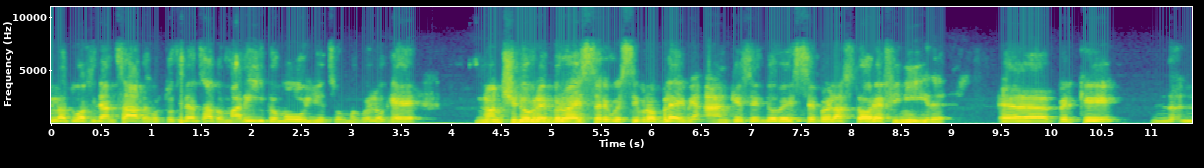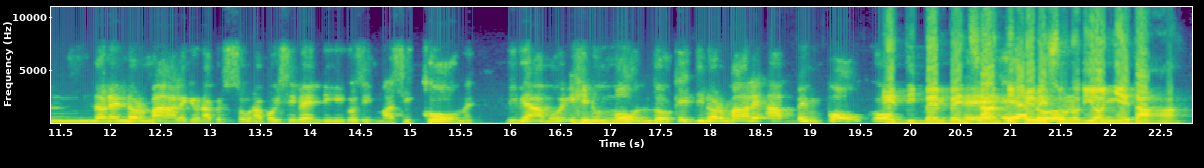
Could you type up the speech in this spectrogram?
la tua fidanzata, col tuo fidanzato, marito, moglie, insomma, quello che è, non ci dovrebbero essere questi problemi, anche se dovesse poi la storia finire, eh, perché n- non è normale che una persona poi si vendichi così, ma siccome viviamo in un mondo che di normale ha ben poco e di ben pensanti eh, ce allora... ne sono di ogni età.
